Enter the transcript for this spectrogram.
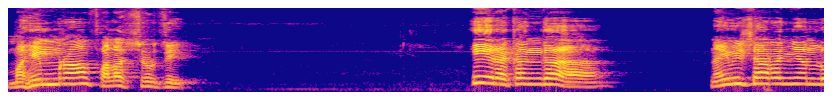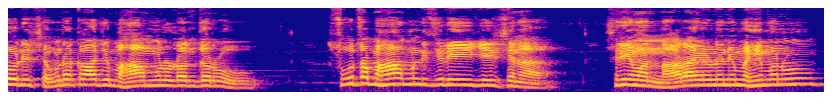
మహిమ్నా ఫలశ్రుతి. ఈ రకంగా నైమిషారణ్యంలోని శౌనకాది మహామునులందరూ సూత మహాముని తెలియజేసిన శ్రీమన్నారాయణుని మహిమను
